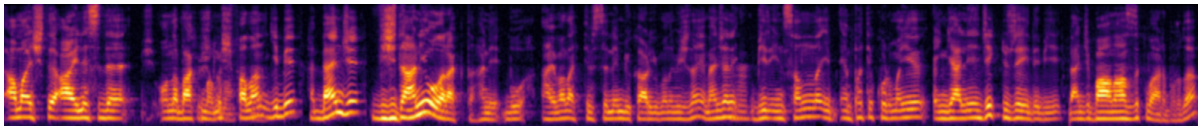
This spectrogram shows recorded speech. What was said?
ama işte ailesi de ona bakmamış Suçlu mu? falan gibi. Ha, Bence vicdani olarak da hani bu hayvan aktivistlerinin en büyük argümanı vicdan ya. Bence hani bir insanla empati kurmayı engelleyecek düzeyde bir bence bağnazlık var burada.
